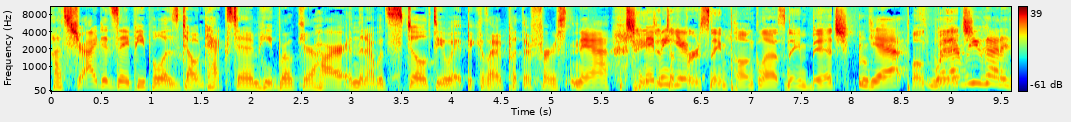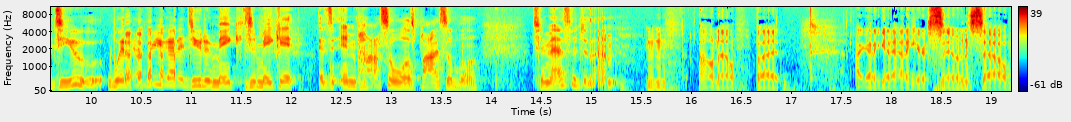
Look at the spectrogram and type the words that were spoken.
That's true. I did say people as don't text him. He broke your heart, and then I would still do it because I would put their first. Nah, Change it to first name punk, last name bitch. Yeah, Punk whatever bitch. you got to do, whatever you got to do to make to make it as impossible as possible to message them. Hmm. I don't know, but I got to get out of here soon. So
